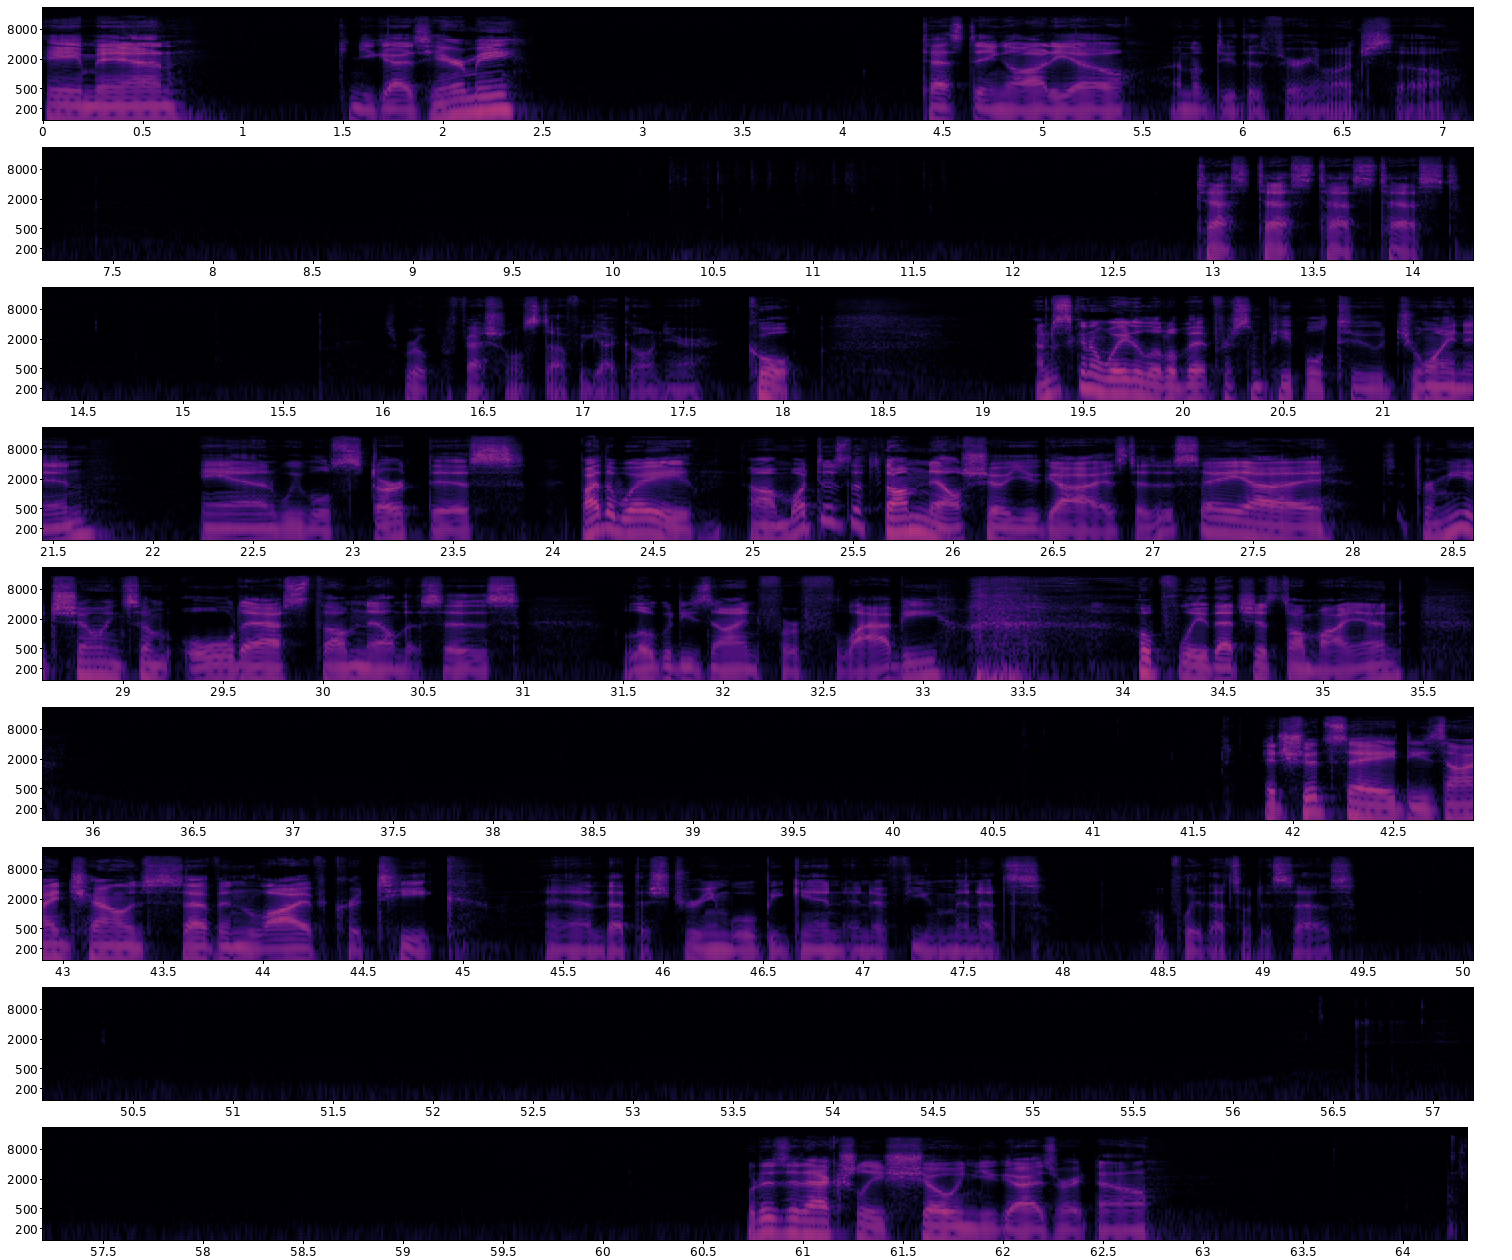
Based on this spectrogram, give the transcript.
Hey, man. Can you guys hear me? Testing audio. I don't do this very much, so. Test, test, test, test. It's real professional stuff we got going here. Cool. I'm just going to wait a little bit for some people to join in, and we will start this. By the way, um, what does the thumbnail show you guys? Does it say, uh, for me, it's showing some old ass thumbnail that says logo design for Flabby. Hopefully, that's just on my end. It should say Design Challenge 7 Live Critique and that the stream will begin in a few minutes. Hopefully, that's what it says. What is it actually showing you guys right now?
